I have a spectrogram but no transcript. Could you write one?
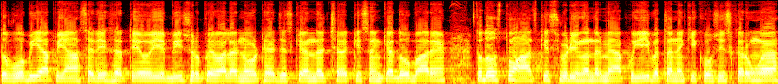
तो वो भी आप यहाँ से देख सकते हो, ये बीस रुपये वाला नोट है, जिसके अंदर छः की संख्या दो बार है। तो दोस्तों, आज की इस वीडियो के अंदर मैं आपको यही बताने की कोशिश करूँगा,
